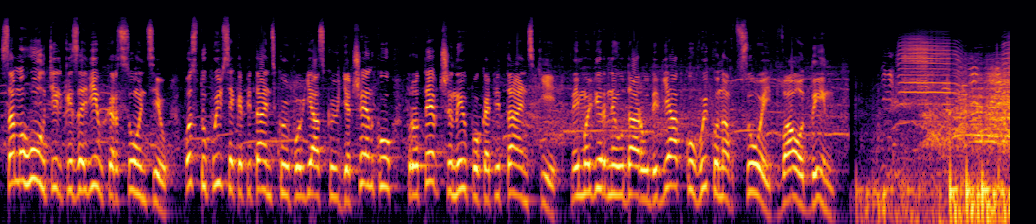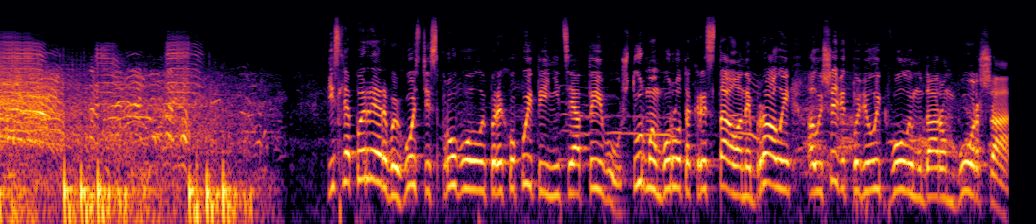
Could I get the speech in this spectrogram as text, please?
Самогол тільки завів херсонців. Поступився капітанською пов'язкою Дяченку, проте вчинив по-капітанськи. Неймовірний удар у дев'ятку виконав Цой 2-1. Після перерви гості спробували перехопити ініціативу. Штурмом ворота кристала не брали, а лише відповіли кволим ударом борша.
